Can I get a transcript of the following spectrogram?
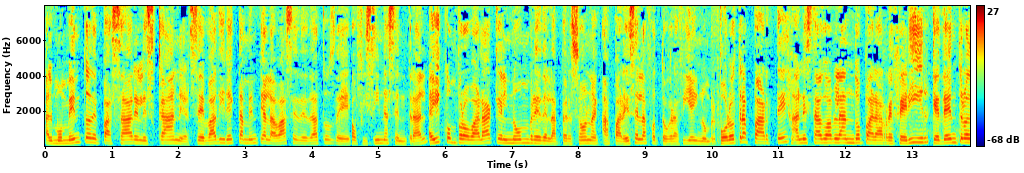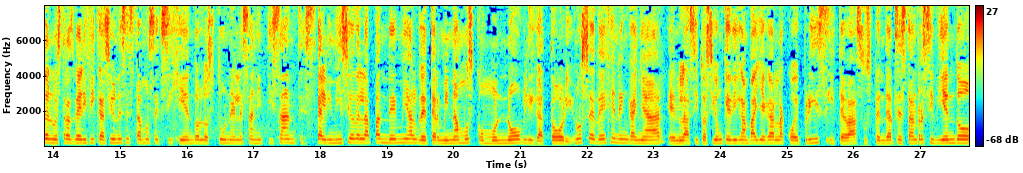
Al momento de pasar el escáner, se va directamente a la base de datos de oficina central. Ahí comprobará que el nombre de la persona aparece la fotografía y nombre. Por otra parte, han estado hablando para referir que dentro de nuestras verificaciones estamos exigiendo los túneles sanitizantes. Al inicio de la pandemia lo determinamos como no obligatorio. No se dejen engañar en la situación que digan va a llegar la COEPRIS y te va a suspender. Se están recibiendo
